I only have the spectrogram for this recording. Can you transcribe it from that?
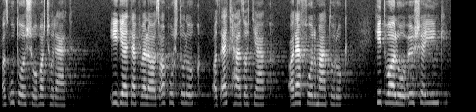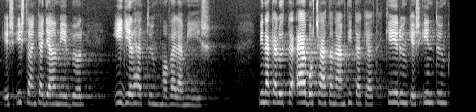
az utolsó vacsorát. Így éltek vele az apostolok, az egyházatják, a reformátorok, hitvalló őseink és Isten kegyelméből így élhettünk ma vele mi is. Minek előtte elbocsátanánk titeket, kérünk és intünk,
